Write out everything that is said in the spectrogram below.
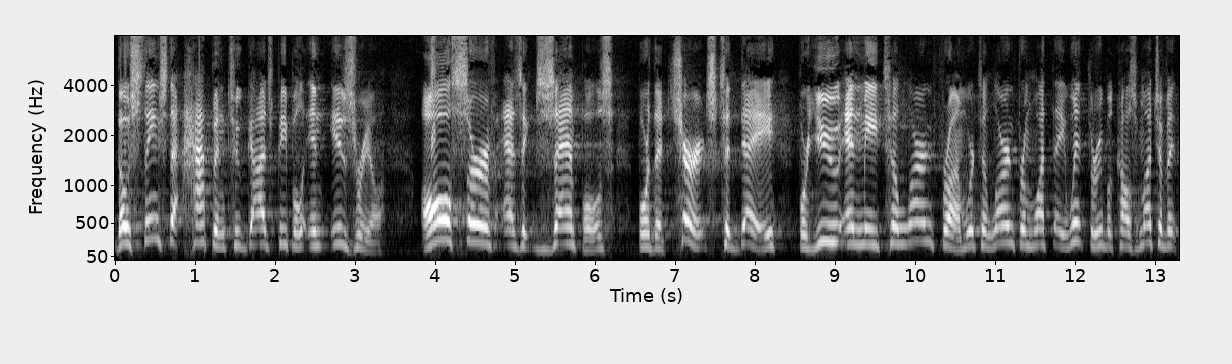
those things that happened to God's people in Israel all serve as examples for the church today for you and me to learn from. We're to learn from what they went through because much of it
